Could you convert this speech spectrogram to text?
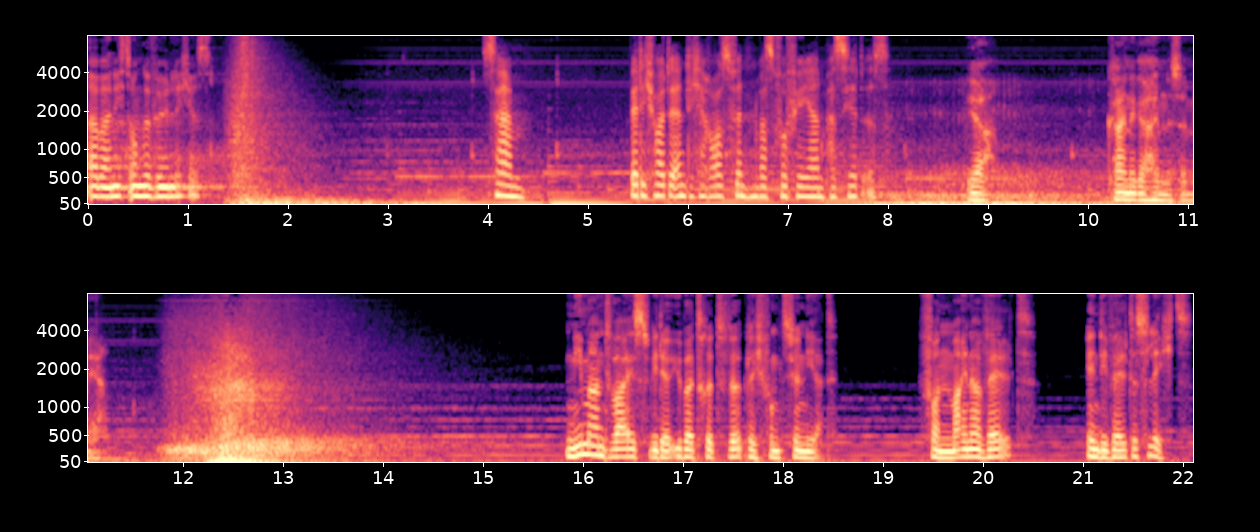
Aber nichts Ungewöhnliches. Sam, werde ich heute endlich herausfinden, was vor vier Jahren passiert ist. Ja. Keine Geheimnisse mehr. Niemand weiß, wie der Übertritt wirklich funktioniert. Von meiner Welt in die Welt des Lichts.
